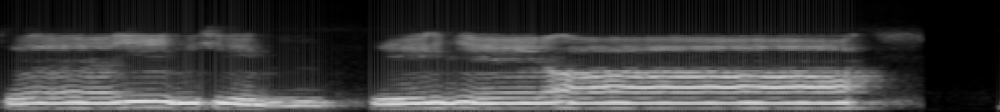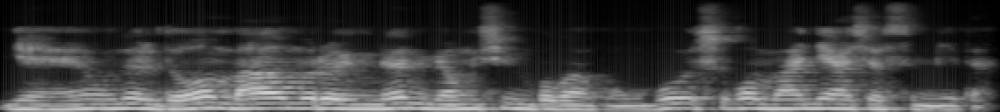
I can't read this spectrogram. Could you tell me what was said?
제인심 이니라 예, 오늘도 마음으로 읽는 명심보감 공부 수고 많이 하셨습니다.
